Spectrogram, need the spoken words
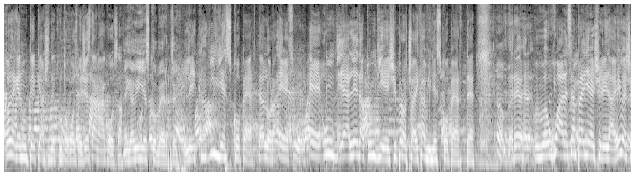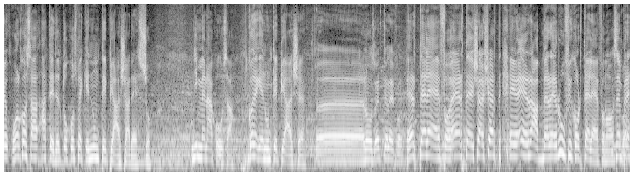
Cosa che non ti piace del tuo cosplay? C'è sta una cosa? Le caviglie scoperte. Le caviglie scoperte, allora è, è un, è, gli hai dato un 10, però c'hai le caviglie scoperte. Re, re, uguale, sempre 10 li dai. Invece qualcosa a te del tuo cosplay che non ti piace adesso? Dimmi una cosa, cosa che non ti piace? Eh, non lo so, il telefono. Il telefono, il te, cioè, certe, è, è rubber, è rufi col telefono, sempre,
